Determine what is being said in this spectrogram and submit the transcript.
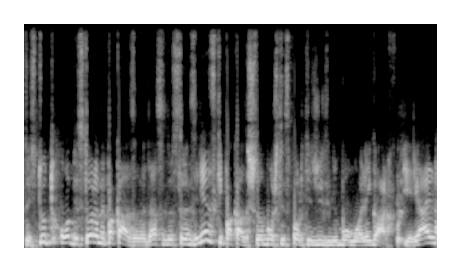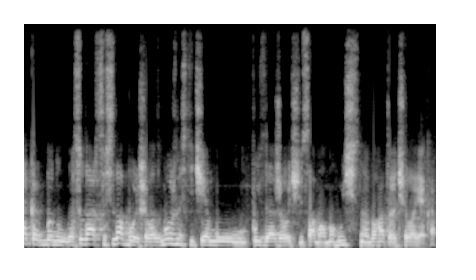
То есть тут обе стороны показывают. Да? С одной стороны, Зеленский показывает, что он может испортить жизнь любому олигарху. И реально, как бы, ну, государство всегда больше возможностей возможностей, чем у, пусть даже очень самого могущественного, богатого человека.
